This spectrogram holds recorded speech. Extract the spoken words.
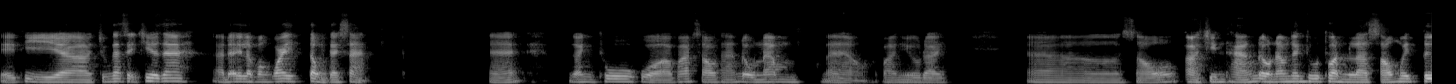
thế thì uh, chúng ta sẽ chia ra ở đây là vòng quay tổng tài sản Đấy. doanh thu của phát 6 tháng đầu năm nào bao nhiêu đây à, 6 à 9 tháng đầu năm doanh thu thuần là 64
